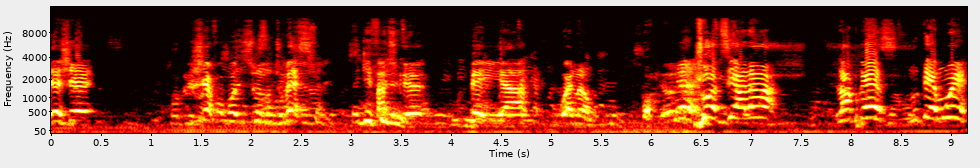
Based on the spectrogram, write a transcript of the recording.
Deje, chef oposisyon nou toubes, paske peyi a kwen nan. Bon, jodi a la, la pres, nou temwen,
